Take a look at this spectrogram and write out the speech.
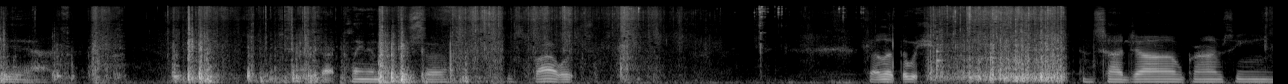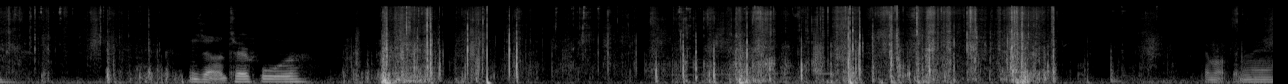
yeah. Start cleaning up this, uh, this fireworks. Gotta let the weed. Inside job, crime scene. He's on turf war. Come up in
